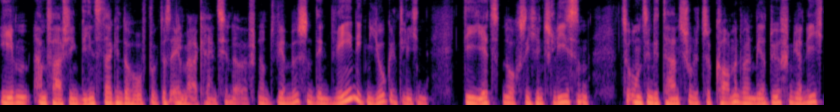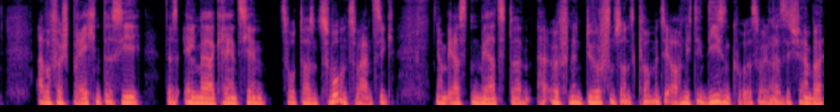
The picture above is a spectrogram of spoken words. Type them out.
eben am Fasching-Dienstag in der Hofburg das Elmar-Kränzchen eröffnen. Und wir müssen den wenigen Jugendlichen, die jetzt noch sich entschließen, zu uns in die Tanzschule zu kommen, weil mehr dürfen wir nicht, aber versprechen, dass sie das Elmar-Kränzchen 2022 am 1. März dann eröffnen dürfen, sonst kommen sie auch nicht in diesen Kurs, weil mhm. das ist scheinbar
